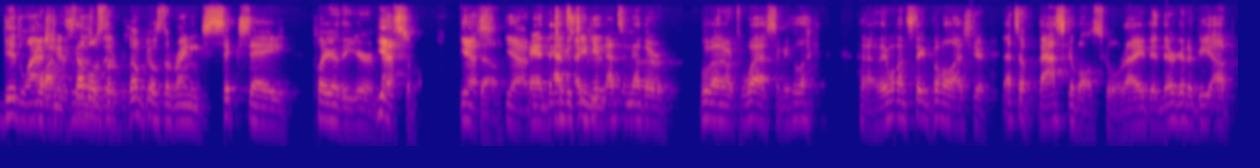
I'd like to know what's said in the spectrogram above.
did last Well, I year. mean, Who knows Stubble's the, Stubble's the reigning six A player of the year in Yes. basketball. yes, So, yeah, And that's again, to- that's another Blue Valley Northwest. I mean, look, uh, they won state football last year. That's a basketball school, right? And they're going to be up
